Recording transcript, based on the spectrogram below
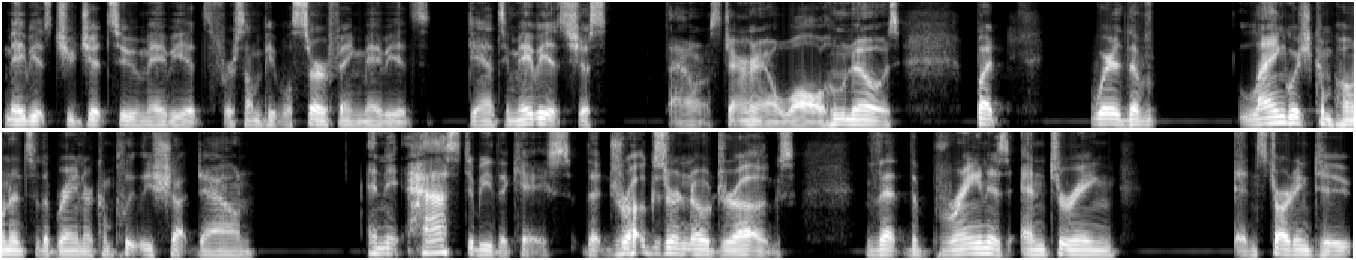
maybe it's jujitsu, maybe it's for some people surfing, maybe it's dancing, maybe it's just, I don't know, staring at a wall, who knows. But where the language components of the brain are completely shut down and it has to be the case that drugs are no drugs, that the brain is entering and starting to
